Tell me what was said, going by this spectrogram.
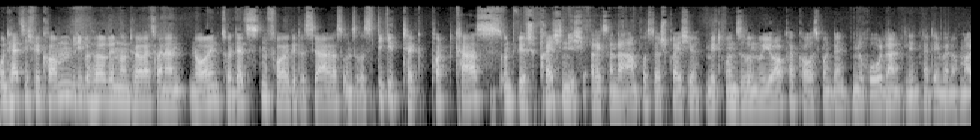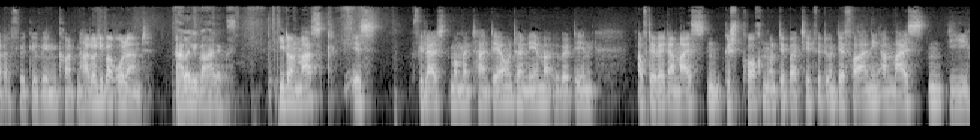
Und herzlich willkommen, liebe Hörerinnen und Hörer, zu einer neuen, zur letzten Folge des Jahres unseres Digitech Podcasts. Und wir sprechen, ich, Alexander Armbruster, spreche mit unserem New Yorker Korrespondenten Roland Lindner, den wir nochmal dafür gewinnen konnten. Hallo, lieber Roland. Hallo, lieber Alex. Elon Musk ist vielleicht momentan der Unternehmer, über den auf der Welt am meisten gesprochen und debattiert wird und der vor allen Dingen am meisten die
